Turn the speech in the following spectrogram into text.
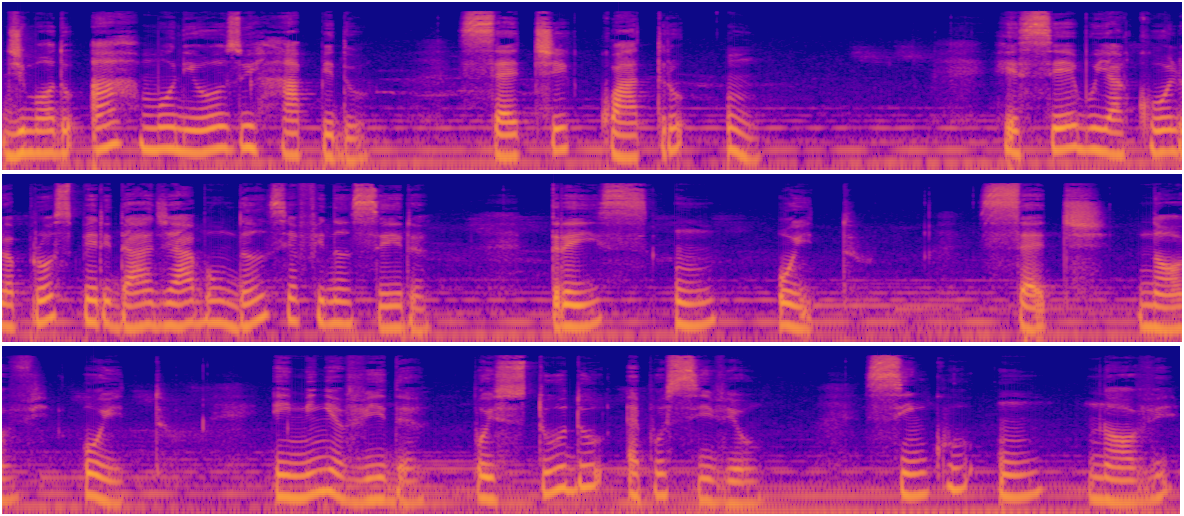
de modo harmonioso e rápido. 7, 4, 1 Recebo e acolho a prosperidade e a abundância financeira. 3, 1, 8 7, 9, 8 em minha vida pois tudo é possível. 5, 1, 9,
